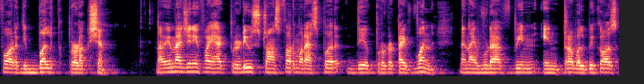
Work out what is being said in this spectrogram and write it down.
for the bulk production. Now imagine if I had produced transformer as per the prototype 1, then I would have been in trouble because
